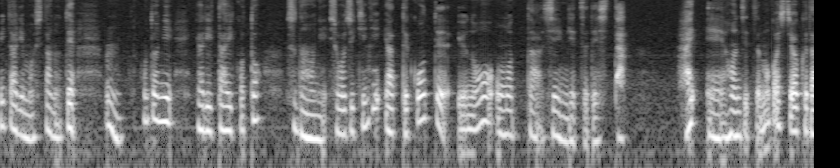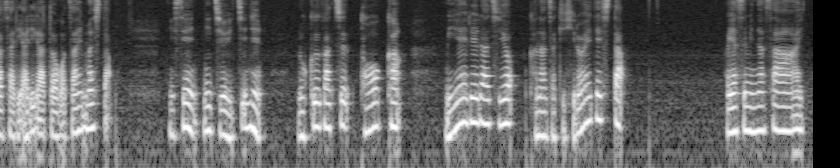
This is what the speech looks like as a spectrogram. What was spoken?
見たりもしたので、うん、本当にやりたいこと素直に正直にやっていこうっていうのを思った新月でした。はい、えー、本日もご視聴くださりありがとうございました。2021年6月10日見えるラジオ金崎ひろえでした。おやすみなさい。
